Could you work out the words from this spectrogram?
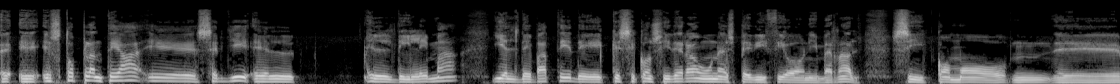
Eh, eh, esto plantea, eh, Sergi, el el dilema y el debate de qué se considera una expedición invernal. Si como mm, eh,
